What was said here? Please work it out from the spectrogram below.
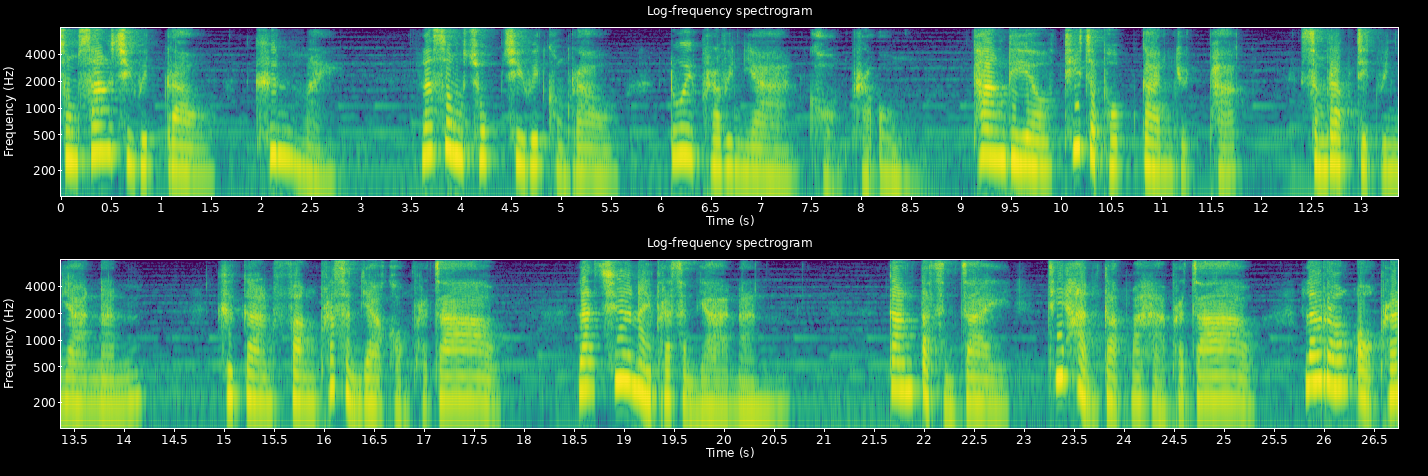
ทรงสร้างชีวิตเราขึ้นใหม่ และทรงชุบชีวิตของเราด้วยพระวิญญาณของพระองค์ ทางเดียวที่จะพบการหยุดพักสำหรับจิตวิญญาณนั้น คือการฟังพระสัญญาของพระเจ้า และเชื่อในพระสัญญานั้น การตัดสินใจที่หันกลับมาหาพระเจ้า และร้องออกพระ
